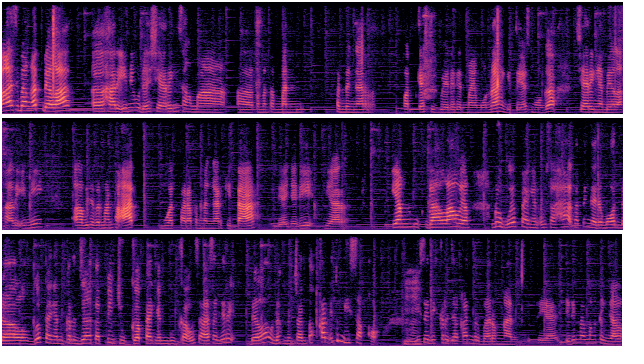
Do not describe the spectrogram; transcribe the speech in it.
Makasih banget Bella uh, hari ini udah sharing sama uh, teman-teman pendengar podcast Beda dan Maimunah gitu ya. Semoga sharingnya Bella kali ini uh, bisa bermanfaat buat para pendengar kita gitu ya. Jadi biar yang galau yang duh gue pengen usaha tapi nggak ada modal. Gue pengen kerja tapi juga pengen buka usaha sendiri. Bella udah mencontohkan itu bisa kok. Bisa dikerjakan berbarengan gitu ya. Jadi memang tinggal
